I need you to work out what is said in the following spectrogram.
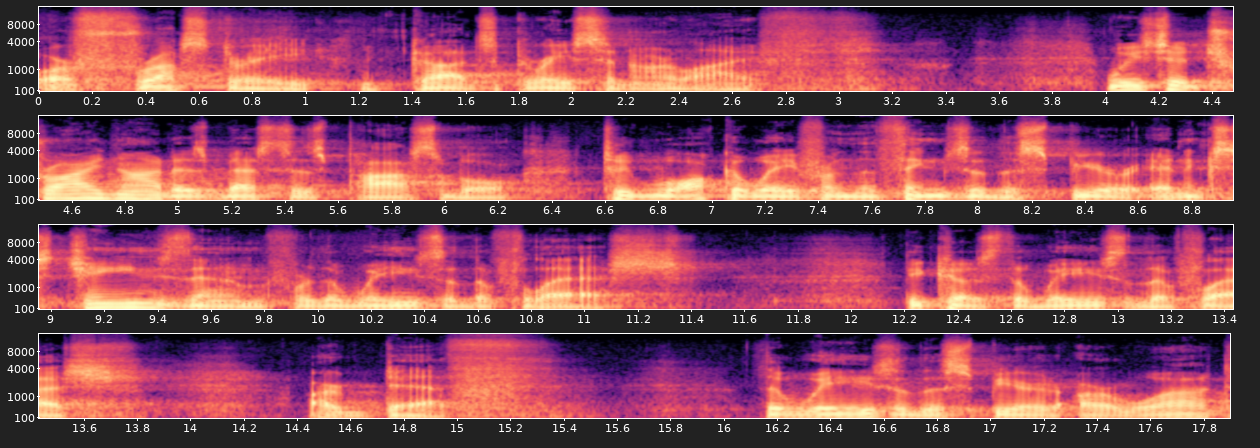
or frustrate God's grace in our life. We should try not as best as possible to walk away from the things of the Spirit and exchange them for the ways of the flesh, because the ways of the flesh are death. The ways of the Spirit are what?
